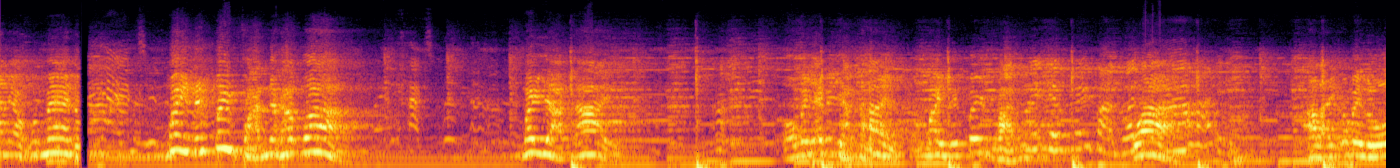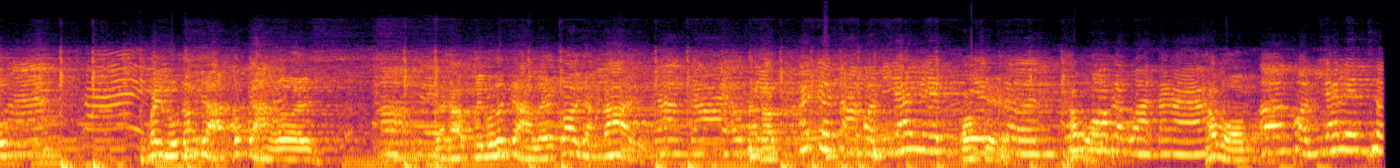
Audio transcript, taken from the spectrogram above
นกับคุณแม่หนูไม่นึกไม่ฝันนะครับว่า ไม่อยากได้อ๋อไม่ใช่ไม่อยากได้ ไม่นึกไม่ฝัน ไม่นึกไม่ฝันว่าว่าจะได้อะไรก็ไม่รู้ นะไม่รู้ทั้งอย่างทุกอย่างเลยโอเคนะครับไม่รู้ทั้งอย่างเลยก็ยังได้ ได้ได้โอเคนะครับให้เชิญสามขออนุญาตเรียนโอเรีเคยนเชิญครับผู้ผมมอบรางวัลนะคะครับผม เออขออนุญาตเรียนเชิญ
